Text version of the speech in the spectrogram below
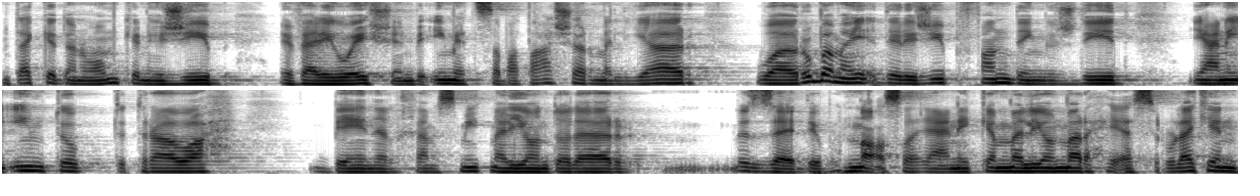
متأكد إنه ممكن يجيب evaluation بقيمة 17 مليار وربما يقدر يجيب funding جديد. يعني قيمته بتتراوح بين ال 500 مليون دولار بالزائده بالناقصة يعني كم مليون ما رح يأثروا. لكن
